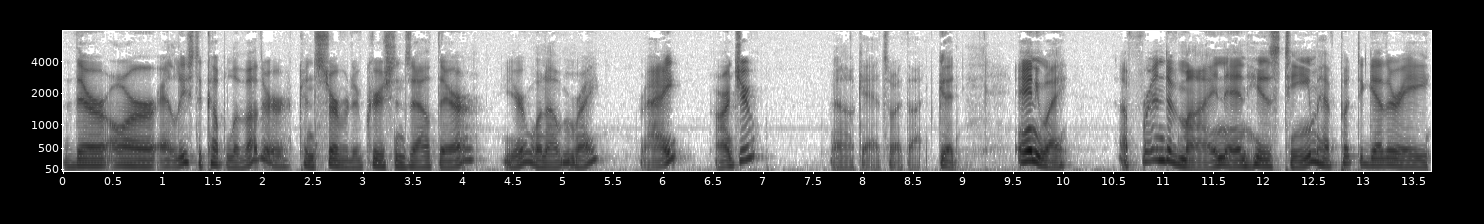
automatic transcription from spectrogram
there are at least a couple of other conservative Christians out there. You're one of them, right? Right? Aren't you? Okay, that's what I thought. Good. Anyway, a friend of mine and his team have put together a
